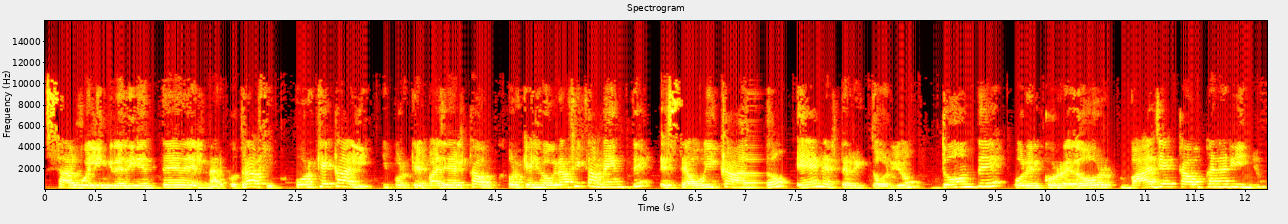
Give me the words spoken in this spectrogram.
salvo el ingrediente del narcotráfico. ¿Por qué Cali y por qué el Valle del Cauca? Porque geográficamente está ubicado en el territorio donde por el corredor Valle Cauca Nariño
